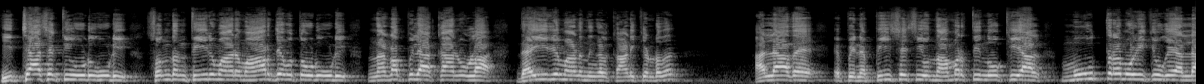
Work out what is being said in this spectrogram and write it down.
ഇച്ഛാശക്തിയോടുകൂടി സ്വന്തം തീരുമാനം ആർജവത്തോടുകൂടി നടപ്പിലാക്കാനുള്ള ധൈര്യമാണ് നിങ്ങൾ കാണിക്കേണ്ടത്. അല്ലാതെ പിന്നെ പി ശശി ഒന്ന് അമർത്തി നോക്കിയാൽ മൂത്രമൊഴിക്കുകയല്ല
